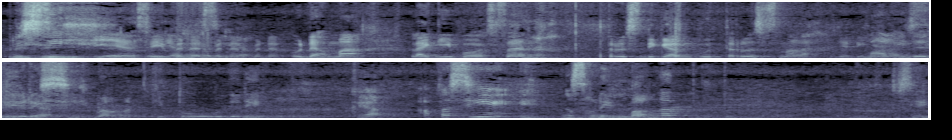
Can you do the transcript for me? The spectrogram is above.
Risih, iya sih ya sih, benar Kak? benar udah mah lagi bosen terus diganggu terus malah jadi malah jadi risih banget gitu. Jadi kayak apa sih? Ih ngeselin banget gitu. Nah, itu sih.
